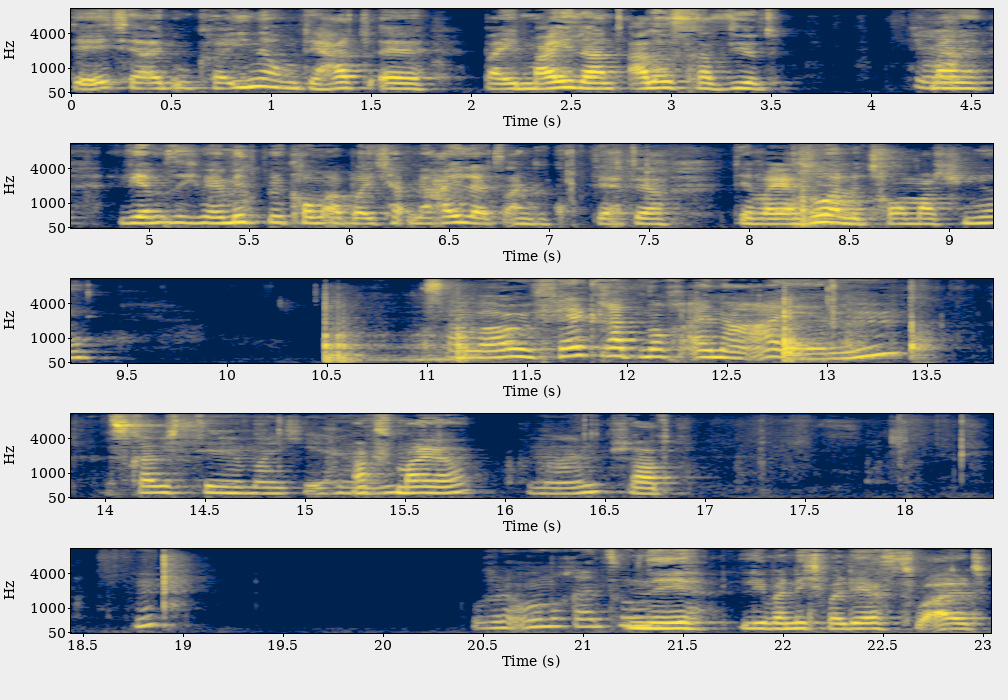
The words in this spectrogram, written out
der ist ja ein Ukrainer und der hat äh, bei Mailand alles rasiert. Ich meine, wir haben es nicht mehr mitbekommen, aber ich habe mir Highlights angeguckt. Der, hat ja, der war ja so eine Tormaschine. Aber mir fällt gerade noch einer ein. Das schreibe ich dir mal hier hin. Max Meyer, Nein. schade. Wo wir auch noch reinzuholen? Nee, lieber nicht, weil der ist zu alt.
